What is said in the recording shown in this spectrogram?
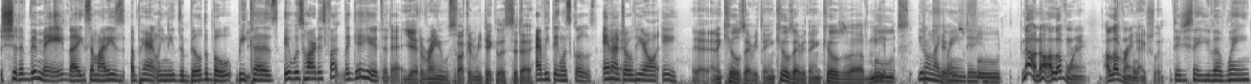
should have been made. Like somebody's apparently needs to build a boat because it was hard as fuck to get here today. Yeah, the rain was fucking ridiculous today. Everything was closed, and I drove here on E. Yeah, and it kills everything. It kills everything. It kills uh, moods. you don't It like rain, do you? food. No, no, I love rain. I love rain actually. Did you say you love Wayne?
